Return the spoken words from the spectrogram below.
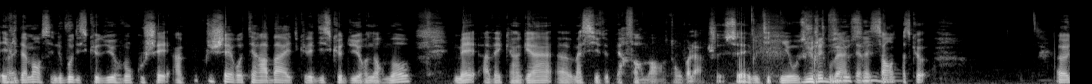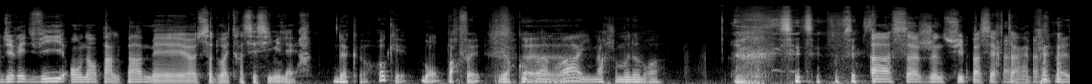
Évidemment, ces nouveaux disques durs vont coucher un peu plus cher au terabyte que les disques durs normaux, mais avec un gain massif de performance. Donc voilà, c'est une petite news que je trouvais intéressante parce que euh, durée de vie, on n'en parle pas, mais ça doit être assez similaire. D'accord, ok, bon, parfait. Leur coupe un bras, il marche en monobras. ah, ça, je ne suis pas certain. Ah,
